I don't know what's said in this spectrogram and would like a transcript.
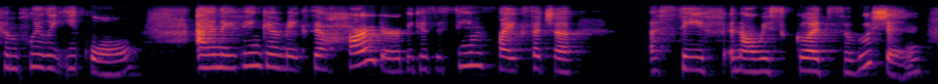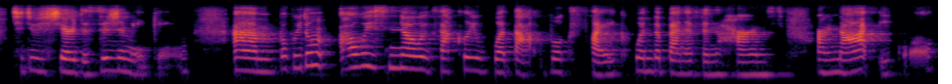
completely equal. And I think it makes it harder because it seems like such a a safe and always good solution to do shared decision making. Um, but we don't always know exactly what that looks like when the benefit and harms are not equal.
